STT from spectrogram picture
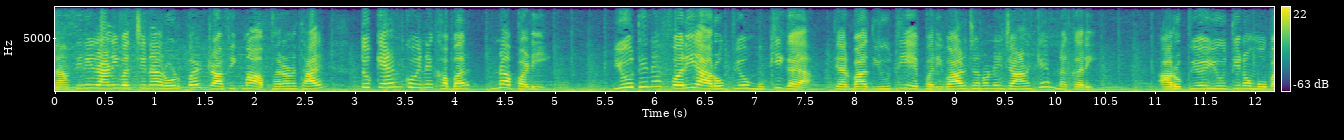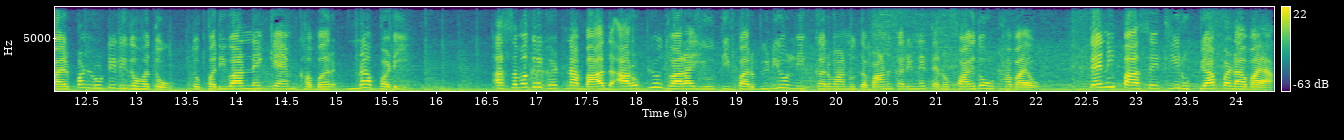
ઝાંસીની રાણી વચ્ચેના રોડ પર ટ્રાફિકમાં અપહરણ થાય તો કેમ કોઈને ખબર ન પડી? યુવતીને ફરી આરોપીઓ મૂકી ગયા. ત્યારબાદ યુવતીએ પરિવારજનોને જાણ કેમ ન કરી? આરોપીઓએ યુવતીનો મોબાઈલ પણ લૂંટી લીધો હતો. તો પરિવારને કેમ ખબર ન પડી? આ સમગ્ર ઘટના બાદ આરોપીઓ દ્વારા યુવતી પર વીડિયો લીક કરવાનું દબાણ કરીને તેનો ફાયદો ઉઠાવાયો. તેની પાસેથી રૂપિયા પડાવાયા.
